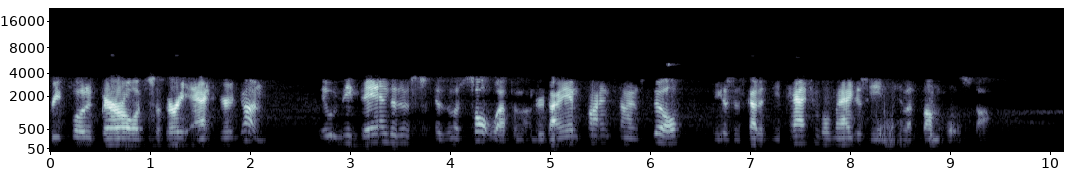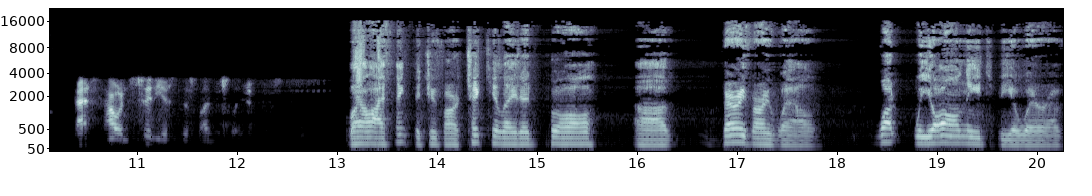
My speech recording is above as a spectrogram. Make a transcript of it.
free-floated barrel. It's a very accurate gun. It would be banned as, as an assault weapon under Dianne Feinstein's bill because it's got a detachable magazine and a thumb hole stock. That's how insidious this legislation is. Well, I think that you've articulated, Paul, uh, very, very well what we all need to be aware of.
